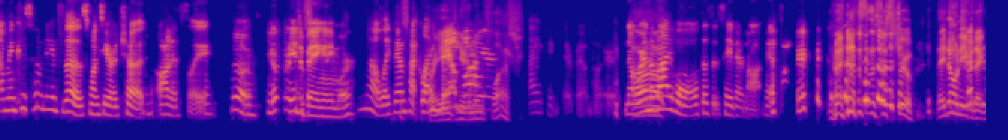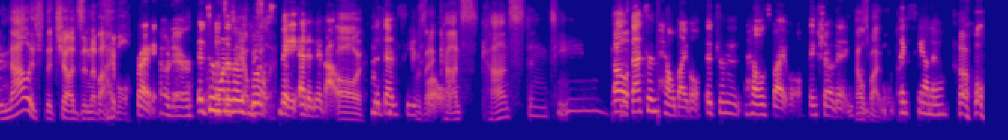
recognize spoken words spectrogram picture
I mean, because who needs those once you're a chud? Honestly. No, you don't need to bang anymore. No, like vampire, like vampires. Human flesh. I think they're vampires. Nowhere uh, in the uh Bible does it say they're not vampires. this is true. They don't even acknowledge the chuds in the Bible. Right. How dare? It's in That's one of those yeah, books they edited out. Oh, the Dead Sea was Scrolls. that Const- Constantine? Oh, that's in Hell Bible. It's in Hell's Bible. They showed it. Hell's Bible. Thanks, Keanu. Oh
